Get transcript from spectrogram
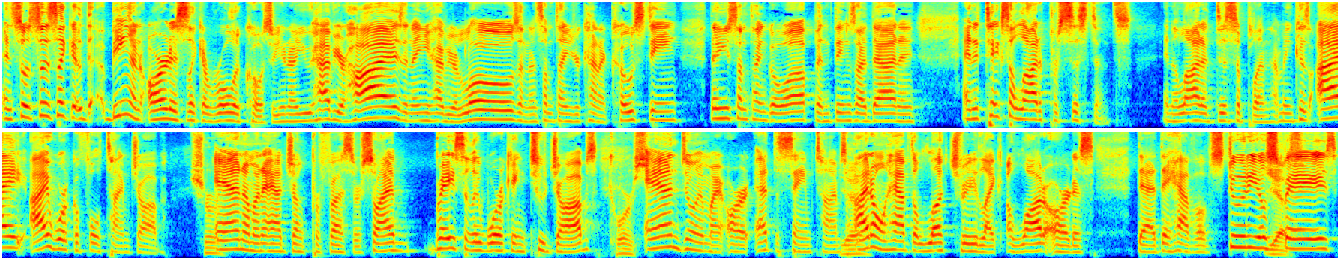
And so, so it's like uh, being an artist, is like a roller coaster. You know, you have your highs and then you have your lows, and then sometimes you're kind of coasting. Then you sometimes go up and things like that. And and it takes a lot of persistence and a lot of discipline. I mean, because I I work a full time job. Sure. And I'm an adjunct professor. So I'm basically working two jobs. Of course. And doing my art at the same time. So Yeah. I don't have the luxury like a lot of artists that they have a studio Yes. space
